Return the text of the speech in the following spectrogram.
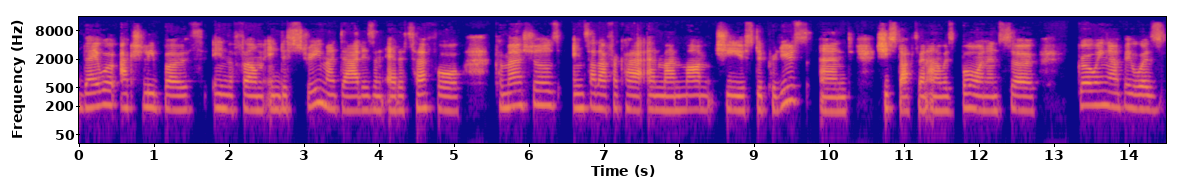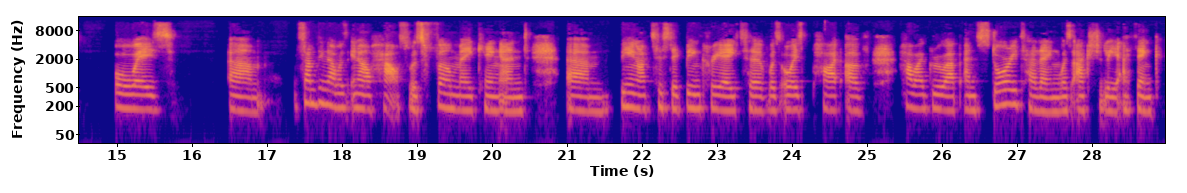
they were actually both in the film industry. My dad is an editor for commercials in South Africa, and my mom, she used to produce and she stopped when I was born. And so growing up, it was always um, something that was in our house was filmmaking and um, being artistic, being creative was always part of how I grew up. And storytelling was actually, I think,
